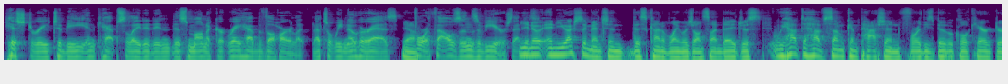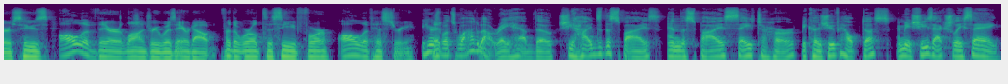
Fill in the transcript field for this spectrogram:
history to be encapsulated in this moniker, Rahab the harlot? That's what we know her as Yeah. for thousands of years. That You is- know, and you actually mentioned this kind of language on Sunday. Just we have to have some compassion for these biblical characters whose all of their laundry was aired out for the world to see for all of history. Here's what's wild about Rahab, though. She hides the spies, and the spies say to her, Because you've helped us. I mean, she's actually saying,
